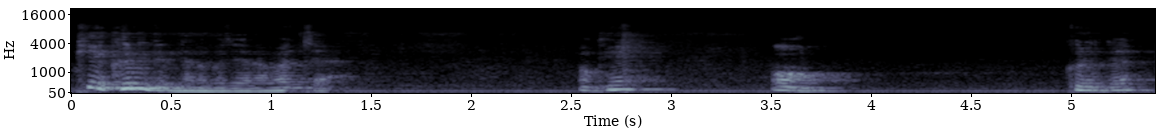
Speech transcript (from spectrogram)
P의 근이 된다는 거잖아 맞지? 오케이? 어 그런데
